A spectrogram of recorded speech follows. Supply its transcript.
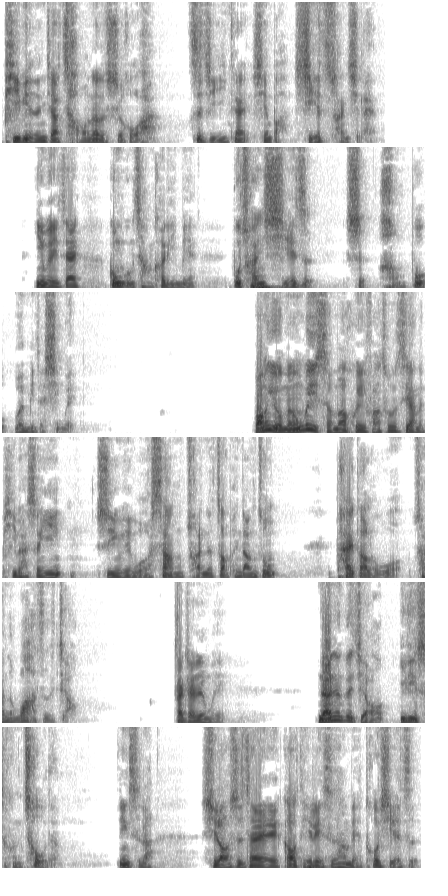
批评人家吵闹的时候啊，自己应该先把鞋子穿起来，因为在公共场合里面不穿鞋子是很不文明的行为。网友们为什么会发出这样的批判声音？是因为我上传的照片当中拍到了我穿的袜子的脚，大家认为男人的脚一定是很臭的，因此呢。徐老师在高铁列车上面脱鞋子，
